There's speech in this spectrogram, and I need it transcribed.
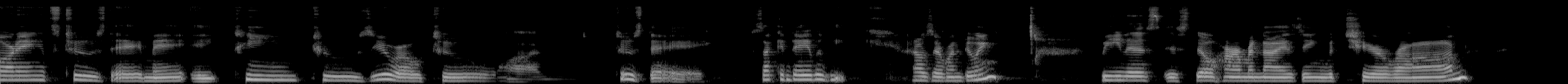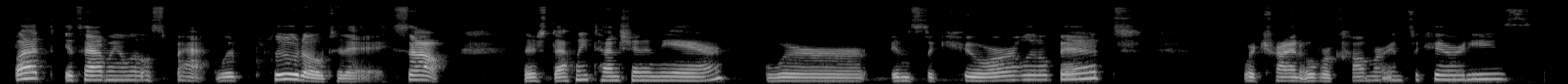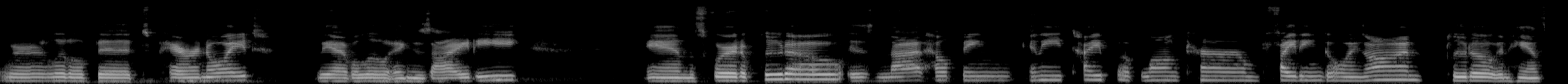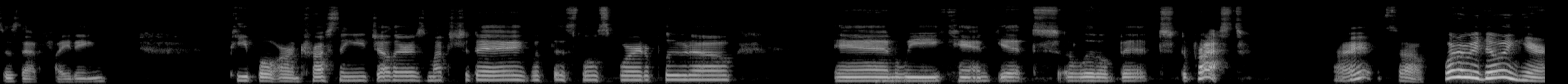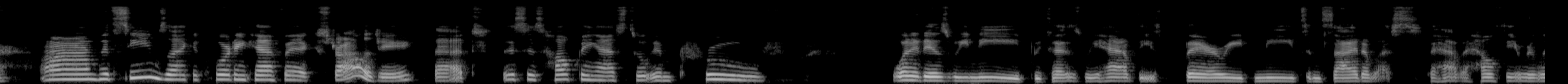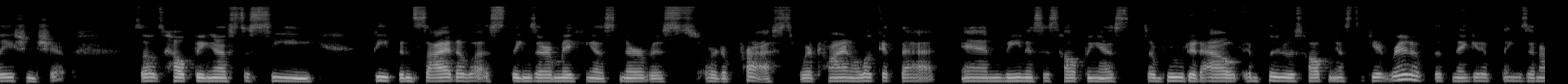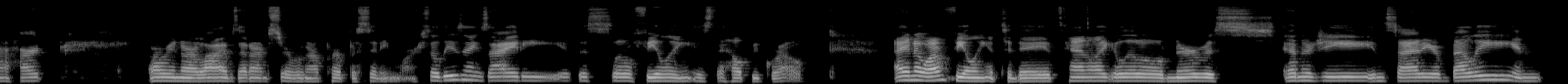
Morning. It's Tuesday, May 18, 2021. Tuesday, second day of the week. How's everyone doing? Venus is still harmonizing with Chiron, but it's having a little spat with Pluto today. So there's definitely tension in the air. We're insecure a little bit we're trying to overcome our insecurities. We're a little bit paranoid. We have a little anxiety. And the square of Pluto is not helping any type of long term fighting going on. Pluto enhances that fighting. People aren't trusting each other as much today with this little square of Pluto and we can get a little bit depressed, right? So, what are we doing here? Um, it seems like, according to Cafe Astrology, that this is helping us to improve what it is we need because we have these buried needs inside of us to have a healthy relationship. So, it's helping us to see deep inside of us, things that are making us nervous or depressed. We're trying to look at that, and Venus is helping us to root it out, and Pluto is helping us to get rid of the negative things in our heart or in our lives that aren't serving our purpose anymore. So, these anxiety, this little feeling is to help you grow. I know I'm feeling it today. It's kind of like a little nervous energy inside of your belly and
